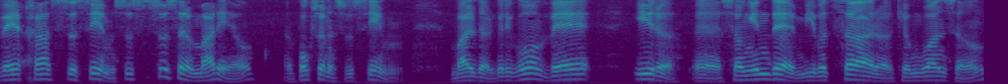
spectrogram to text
웨하 수심 수, 수스는 말이에요. 어, 복수는 수심 말들 그리고 웨 이르 예, 성인대 미버사르 경관 성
